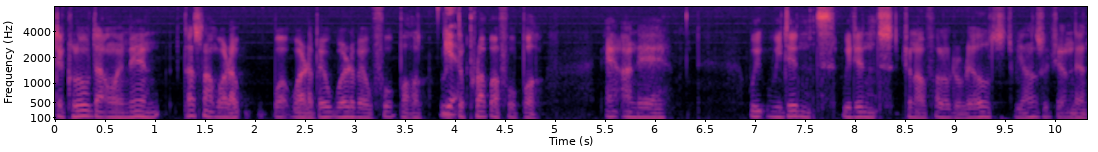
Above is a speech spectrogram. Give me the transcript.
the club that I'm in that's not what I, what we're about we're about football like Yeah. the proper football uh, and uh, we we didn't we didn't you know follow the rules to be honest with you and then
